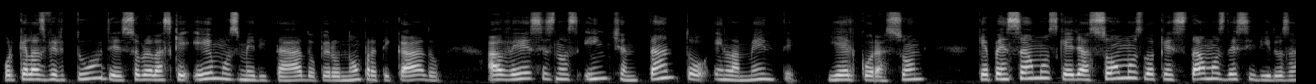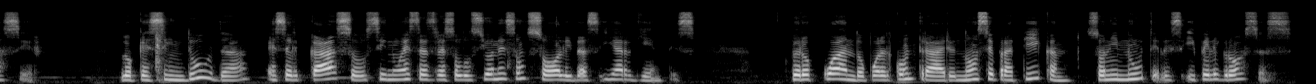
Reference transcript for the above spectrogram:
Porque las virtudes sobre las que hemos meditado pero no practicado, a veces nos hinchan tanto en la mente y el corazón que pensamos que ya somos lo que estamos decididos a hacer lo que sin duda es el caso si nuestras resoluciones son sólidas y ardientes. Pero cuando, por el contrario, no se practican, son inútiles y peligrosas.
